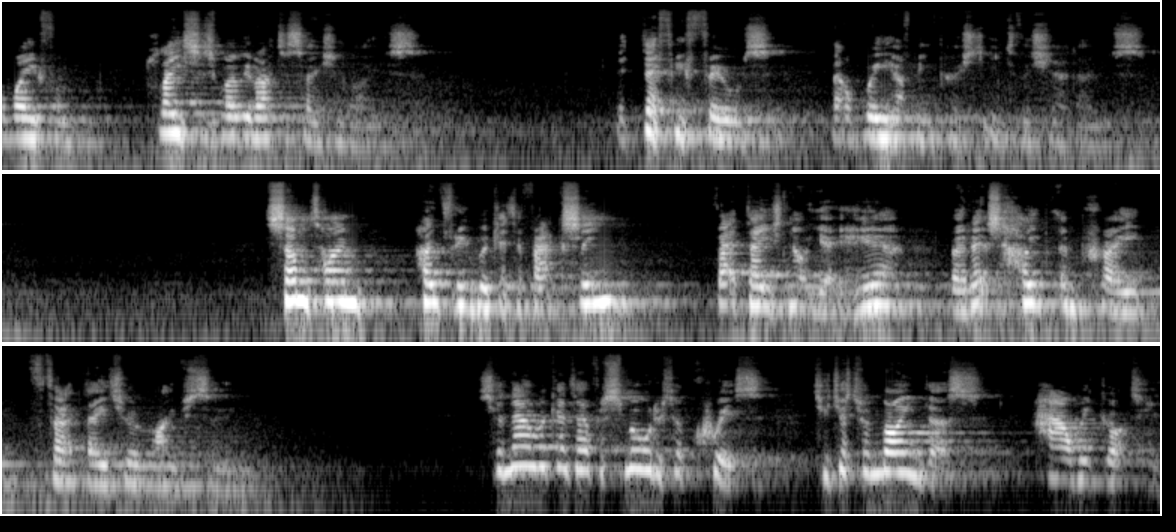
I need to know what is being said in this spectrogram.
away from places where we like to socialise it definitely feels that we have been pushed into the shadows. Sometime, hopefully, we'll get a vaccine. That day's not yet here, but let's hope and pray for that day to arrive soon. So now we're going to have a small little quiz to just remind us how we got here.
